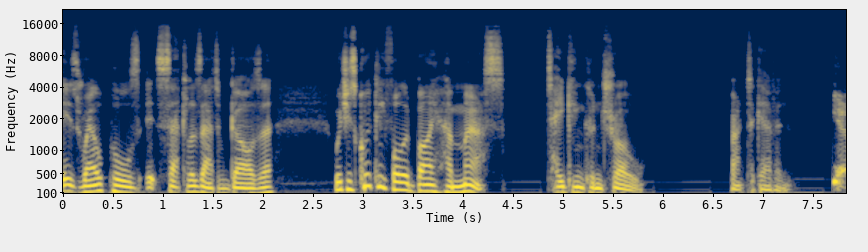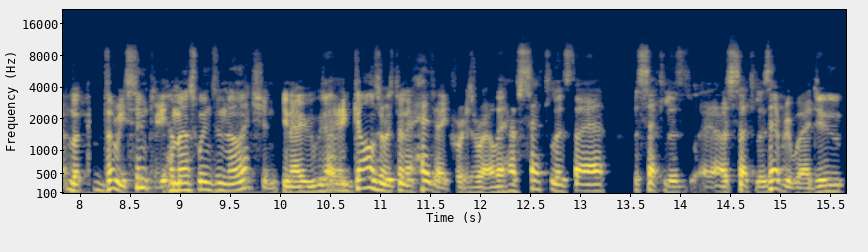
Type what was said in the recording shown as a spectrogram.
Israel pulls its settlers out of Gaza which is quickly followed by Hamas taking control. Back to Kevin. Yeah, look, very simply, Hamas wins an election. You know, Gaza has been a headache for Israel. They have settlers there. The settlers, uh, settlers everywhere do,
